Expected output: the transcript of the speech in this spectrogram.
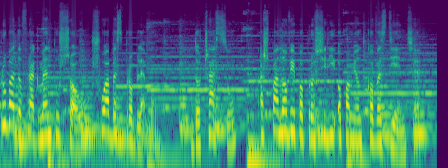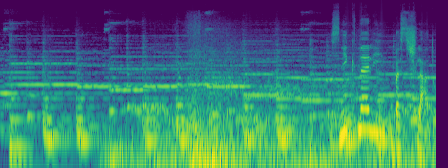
Próba do fragmentu show szła bez problemu. Do czasu, aż panowie poprosili o pamiątkowe zdjęcie. Zniknęli bez śladu.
